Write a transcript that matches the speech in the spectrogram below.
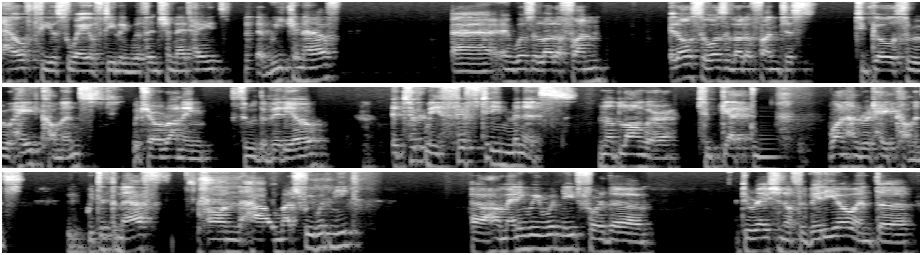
healthiest way of dealing with internet hate that we can have. Uh, it was a lot of fun. It also was a lot of fun just to go through hate comments, which are running through the video. It took me 15 minutes, not longer, to get 100 hate comments. We did the math on how much we would need uh, how many we would need for the duration of the video and the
